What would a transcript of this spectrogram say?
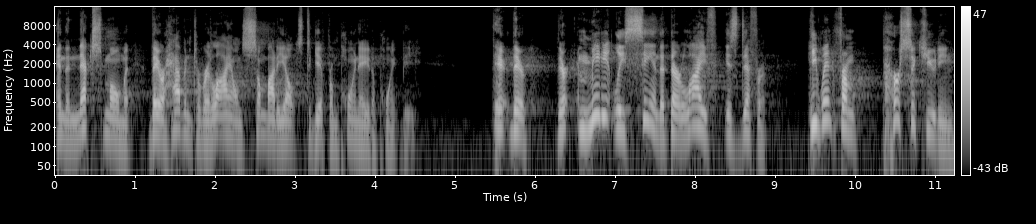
And the next moment, they are having to rely on somebody else to get from point A to point B. They're, they're, they're immediately seeing that their life is different. He went from persecuting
